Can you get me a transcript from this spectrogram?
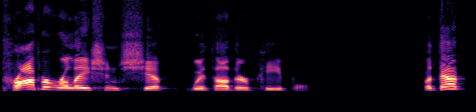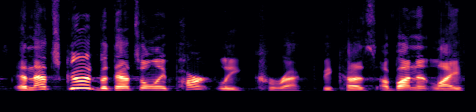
proper relationship with other people. But that, and that's good, but that's only partly correct because abundant life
